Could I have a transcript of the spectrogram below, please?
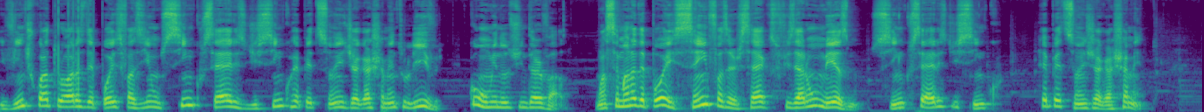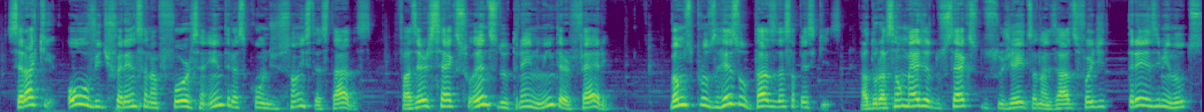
e 24 horas depois faziam 5 séries de 5 repetições de agachamento livre, com 1 minuto de intervalo. Uma semana depois, sem fazer sexo, fizeram o mesmo, 5 séries de 5 repetições de agachamento. Será que houve diferença na força entre as condições testadas? Fazer sexo antes do treino interfere? Vamos para os resultados dessa pesquisa. A duração média do sexo dos sujeitos analisados foi de 13 minutos,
